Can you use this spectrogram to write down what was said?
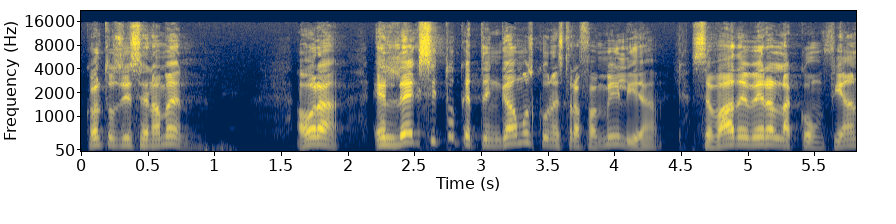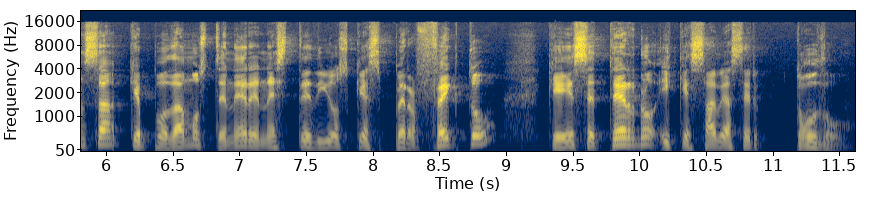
¿Cuántos dicen amén? Ahora, el éxito que tengamos con nuestra familia se va a deber a la confianza que podamos tener en este Dios que es perfecto, que es eterno y que sabe hacer todo.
